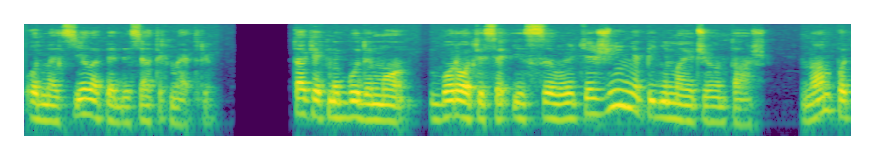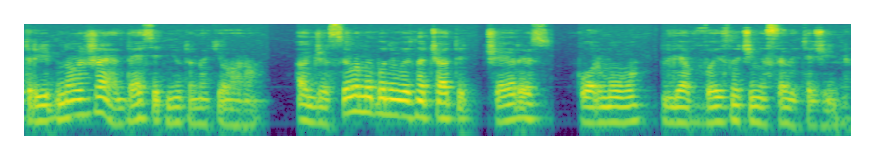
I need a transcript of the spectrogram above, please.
1,5 метрів. Так як ми будемо боротися із силою тяжіння, піднімаючи вантаж, нам потрібно вже 10 ньютон на кілограм. Адже силу ми будемо визначати через формулу для визначення сили тяжіння.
